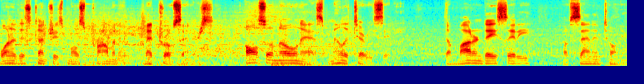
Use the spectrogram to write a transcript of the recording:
one of this country's most prominent metro centers, also known as Military City, the modern day city of San Antonio.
